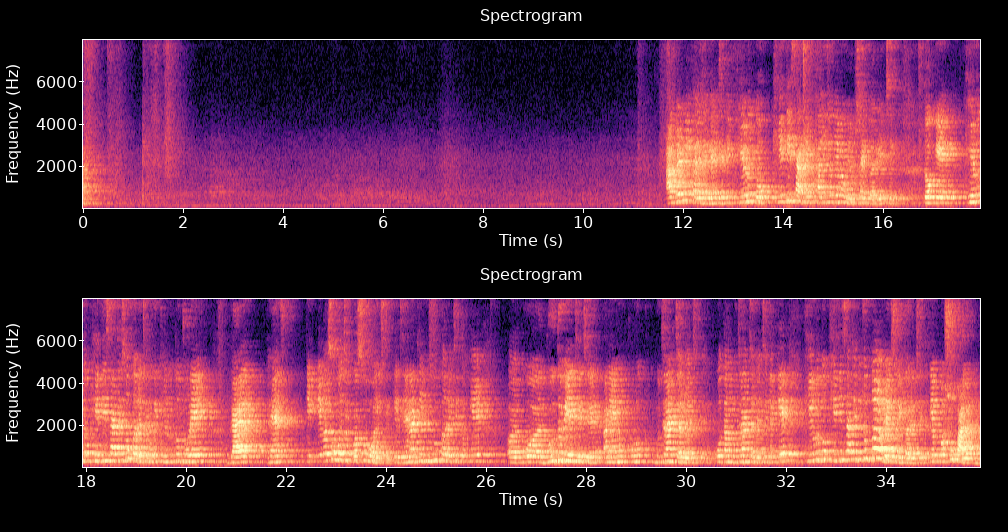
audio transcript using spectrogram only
ખાલી જગ્યા છે ખેડૂતો ખેતી સાથે ખાલી જગ્યાનો વ્યવસાય કરે છે. તો કે ખેડૂતો ખેતી સાથે શું કરે છે? કે ખેડૂતો જોડે ગાય, ભેંસ કે એવા શું હોય છે? પશુ હોય છે. કે જેનાથી શું કરે છે? તો કે દૂધ વેચે છે અને એનું થોડુંક ગુજરાન ચલાવે છે. પોતાનું ગુજરાન ચલાવે છે. એટલે કે ખેડૂતો ખેતી સાથે બીજો કયો વ્યવસાય કરે છે? કે પશુપાલનનો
